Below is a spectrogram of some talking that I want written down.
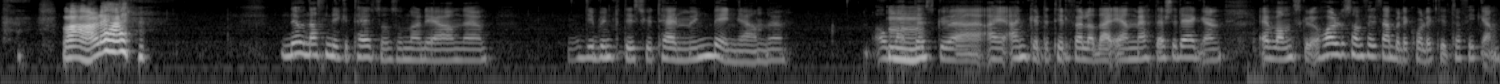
hva er det her? Det er jo nesten like teit sånn som når de, eh, de begynte å diskutere munnbind igjen nå. Om mm. at det skulle i enkelte tilfeller der énmetersregelen er vanskelig å holde, som f.eks. i kollektivtrafikken.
